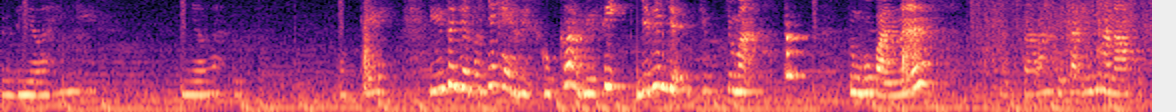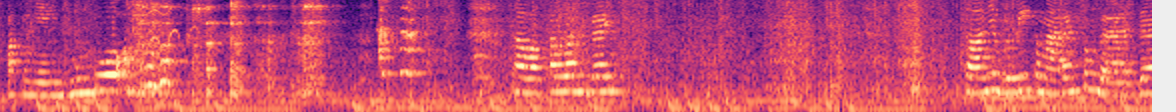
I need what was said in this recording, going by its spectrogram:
Udah dinyalain guys. Oke ini tuh jatuhnya kayak rice cooker gak sih? Jadi cuma tek, tunggu panas. Nah sekarang kita ini mana aku pakainya yang jumbo. Nggak bakalan guys. Soalnya beli kemarin tuh nggak ada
